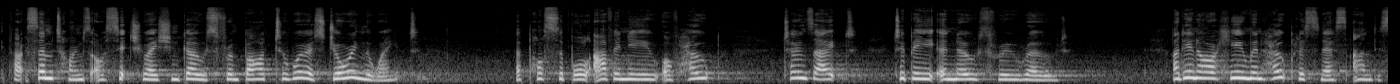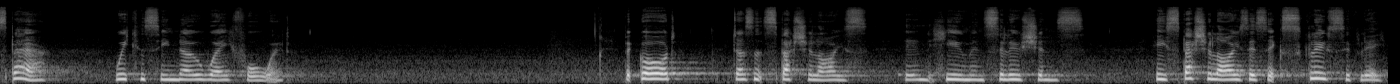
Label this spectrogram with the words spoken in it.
In fact, sometimes our situation goes from bad to worse during the wait. A possible avenue of hope turns out to be a no through road. And in our human hopelessness and despair, we can see no way forward. But God doesn't specialize in human solutions. He specializes exclusively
